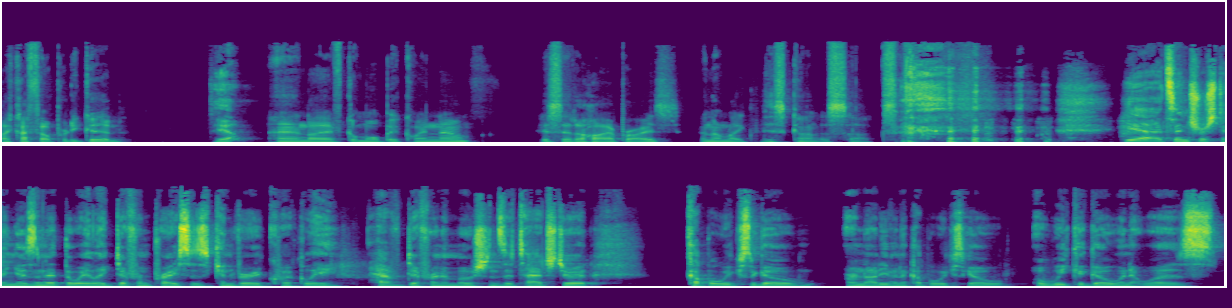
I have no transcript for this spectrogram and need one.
Like I felt pretty good. Yeah, and I've got more Bitcoin now it's at a higher price. And I'm like, this kind of sucks. yeah, it's interesting, isn't it? The way like different prices can very quickly have different emotions attached to it. A couple weeks ago, or not even a couple weeks ago, a week ago when it was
